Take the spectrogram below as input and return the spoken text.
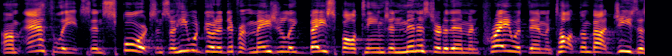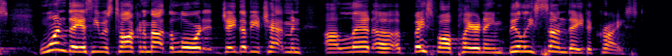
um, athletes and sports, and so he would go to different Major League Baseball teams and minister to them and pray with them and talk to them about Jesus. One day, as he was talking about the Lord, J.W. Chapman uh, led a, a baseball player named Billy Sunday to Christ.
